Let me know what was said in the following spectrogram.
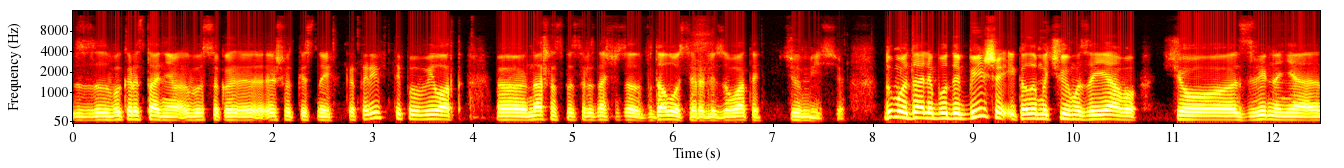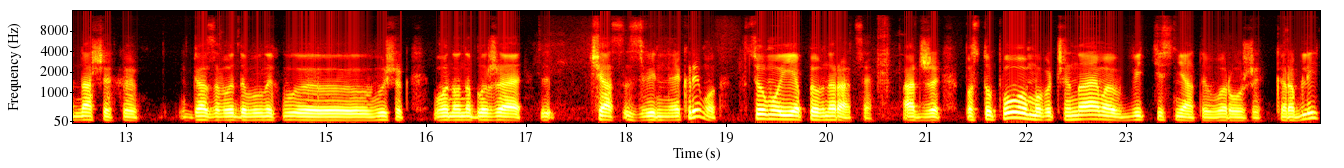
з використання високошвидкісних катерів, типу Вілард, е, нашим спецпризначенцям вдалося реалізувати цю місію. Думаю, далі буде більше, і коли ми чуємо заяву, що звільнення наших газовидобувних вишок воно наближає час звільнення Криму цьому є певна рація, адже поступово ми починаємо відтісняти ворожі кораблі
